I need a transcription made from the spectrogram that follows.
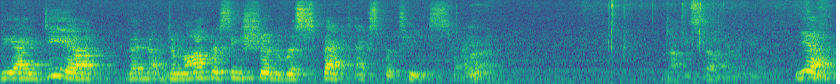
The idea that democracy should respect expertise, right? Right. Not be stubborn again. Yeah.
